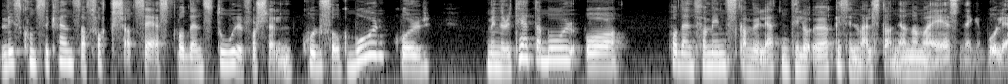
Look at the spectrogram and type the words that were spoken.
hvis konsekvenser fortsatt ses på den store forskjellen hvor folk bor, hvor minoriteter bor, og på den forminska muligheten til å øke sin velstand gjennom å eie sin egen bolig.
